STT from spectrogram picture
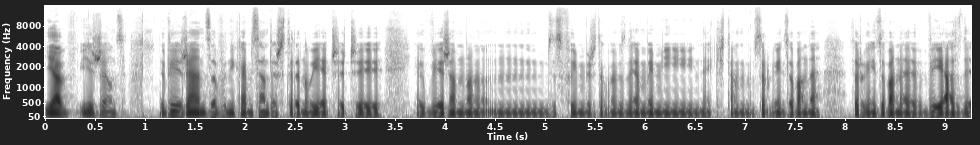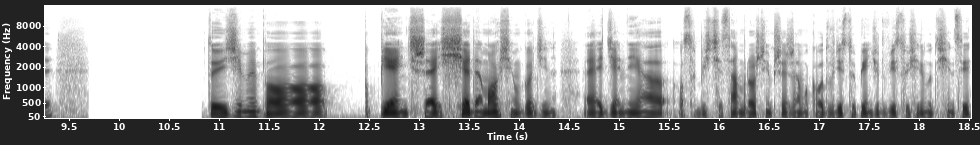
ja jeżdżąc, wyjeżdżając z zawodnikami, sam też trenuję, czy, czy jak wyjeżdżam na, mm, ze swoimi, że tak powiem, znajomymi na jakieś tam zorganizowane, zorganizowane wyjazdy, to jeździmy po, po 5, 6, 7, 8 godzin e, dziennie. Ja osobiście sam rocznie przejeżdżam około 25-27 tysięcy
